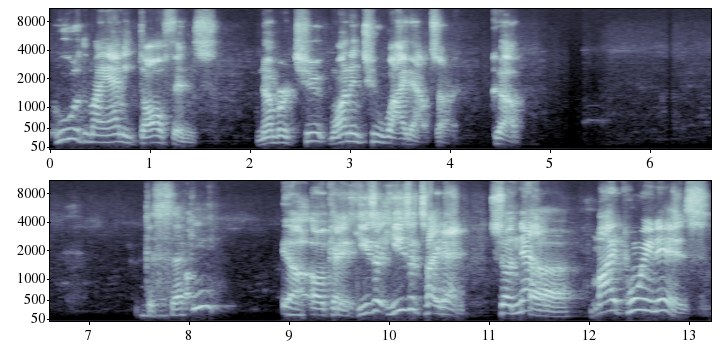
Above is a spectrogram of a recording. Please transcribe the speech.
who the Miami Dolphins number two, one and two wideouts are. Go. Gesicki? Yeah, okay. He's a he's a tight end. So now uh, my point is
